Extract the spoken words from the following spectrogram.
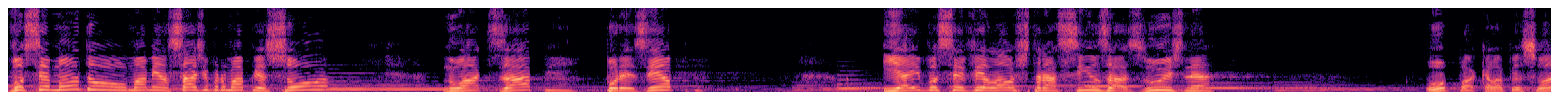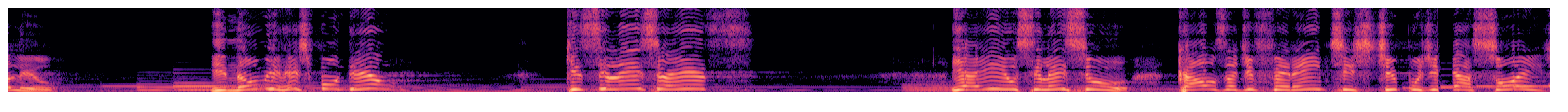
você manda uma mensagem para uma pessoa, no WhatsApp, por exemplo, e aí você vê lá os tracinhos azuis, né? Opa, aquela pessoa leu. E não me respondeu. Que silêncio é esse? E aí o silêncio causa diferentes tipos de reações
